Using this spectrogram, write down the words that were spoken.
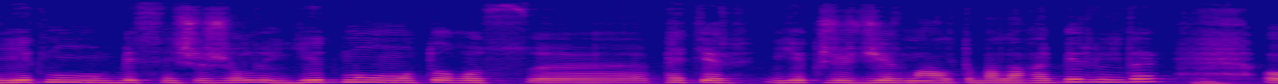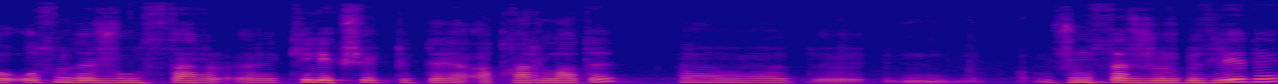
2015 жылы 2019 ә, пәтер 226 балаға берілді. Осындай жұмыстар келешекте атқарылады. Жұмыстар жүргізіледі.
